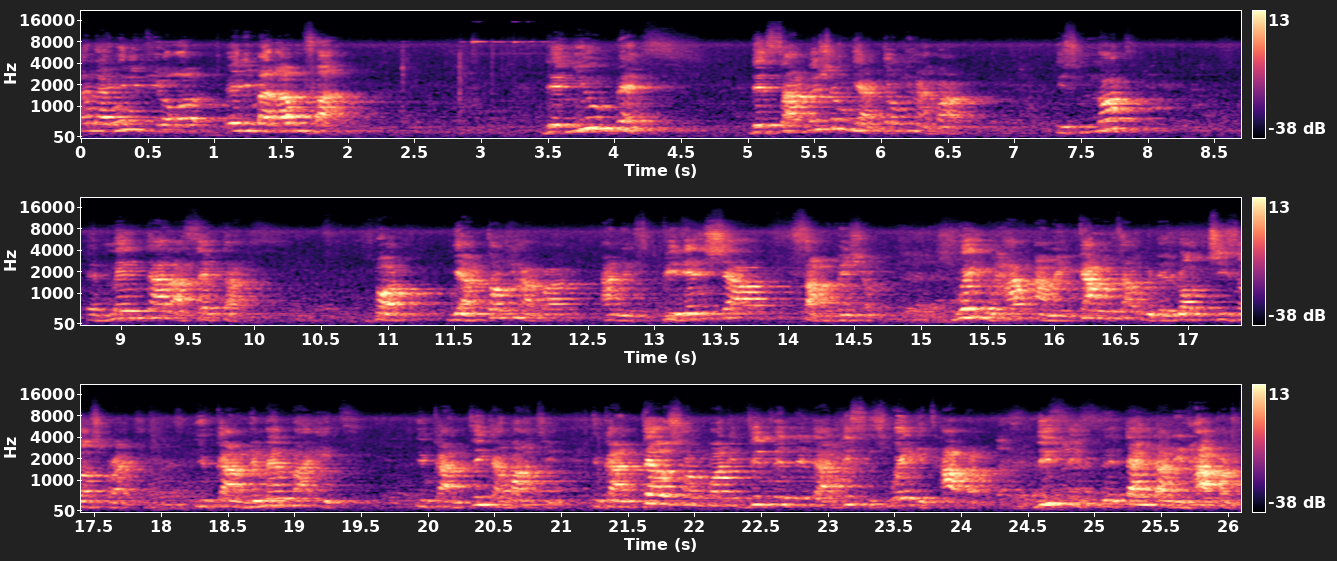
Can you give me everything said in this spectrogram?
ana nyini fi o e di bana bufa The new birth, the salvation we are talking about, is not a mental acceptance, but we are talking about an experiential salvation, where you have an encounter with the Lord Jesus Christ. You can remember it, you can think about it, you can tell somebody vividly that this is where it happened, this is the time that it happened,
